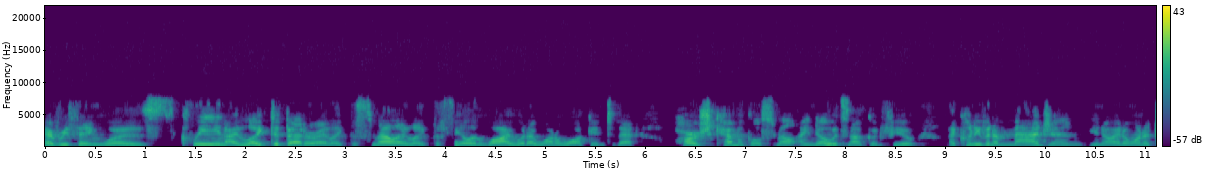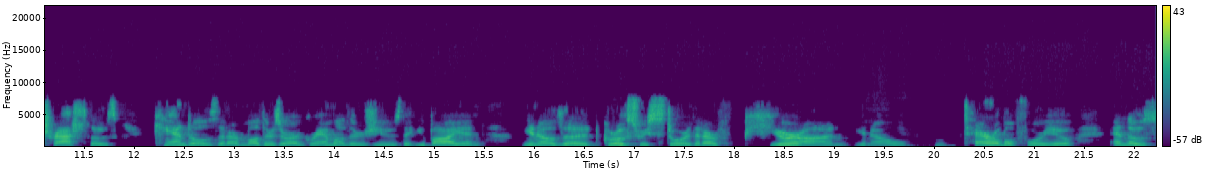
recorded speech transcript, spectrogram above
everything was clean. I liked it better. I liked the smell. I liked the feel. And why would I want to walk into that harsh chemical smell? I know it's not good for you. I couldn't even imagine, you know, I don't want to trash those candles that our mothers or our grandmothers use that you buy in, you know, the grocery store that are pure on, you know, terrible for you and those,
